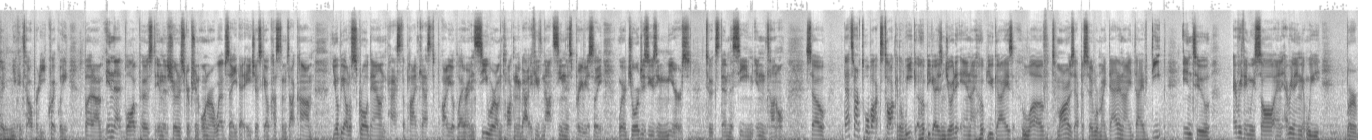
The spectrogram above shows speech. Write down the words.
and you can tell pretty quickly. But um, in that blog post in the show description on our website at hscalecustoms.com, you'll be able to scroll down past the podcast audio player and see where I'm talking about if you've not seen this previously, where George is using mirrors to extend the scene in the tunnel. So that's our toolbox talk of the week. I hope you guys enjoyed it, and I hope you guys love tomorrow's episode where my dad and I dive deep into everything we saw and everything that we were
